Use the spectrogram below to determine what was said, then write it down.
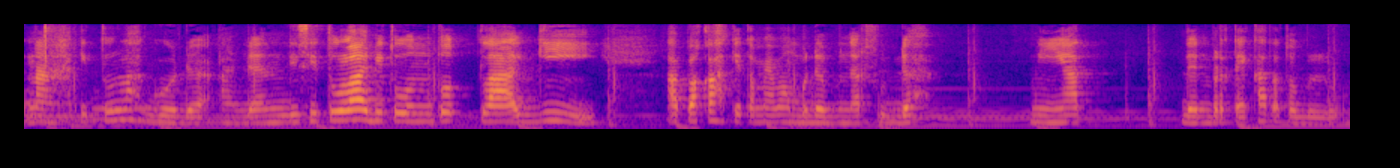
nah itulah godaan dan di situlah dituntut lagi. Apakah kita memang benar-benar sudah niat dan bertekad atau belum?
